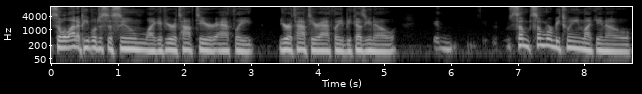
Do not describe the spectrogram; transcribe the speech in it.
So a lot of people just assume like if you're a top tier athlete, you're a top tier athlete because you know some somewhere between like you know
